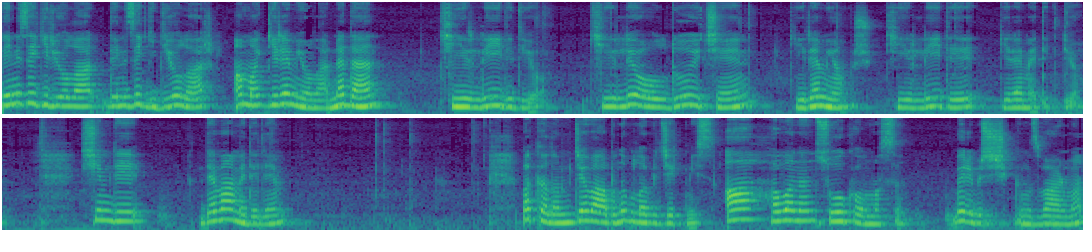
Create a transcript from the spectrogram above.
Denize giriyorlar, denize gidiyorlar ama giremiyorlar. Neden? Kirliydi diyor. Kirli olduğu için giremiyormuş. Kirliydi, giremedik diyor. Şimdi devam edelim. Bakalım cevabını bulabilecek miyiz? A. Havanın soğuk olması. Böyle bir şıkkımız var mı?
